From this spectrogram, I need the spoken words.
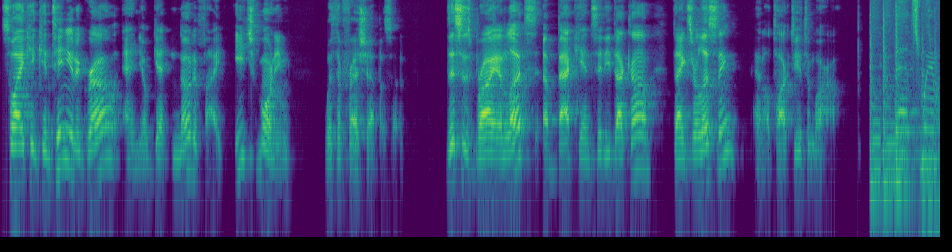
so I can continue to grow and you'll get notified each morning with a fresh episode. This is Brian Lutz of BackhandCity.com. Thanks for listening, and I'll talk to you tomorrow. That's when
